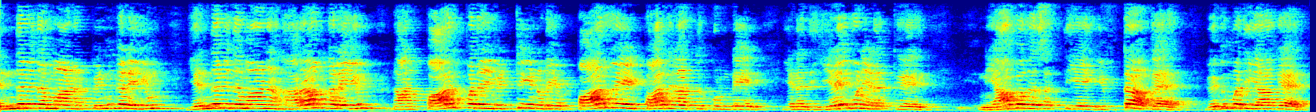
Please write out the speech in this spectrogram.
எந்த விதமான பெண்களையும் எந்த விதமான ஹராம்களையும் நான் பார்ப்பதை விட்டு என்னுடைய பார்வையை பாதுகாத்துக் கொண்டேன். எனது இறைவன் எனக்கு ஞாபக சக்தியை கிஃப்டாக வெகுமதியாக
